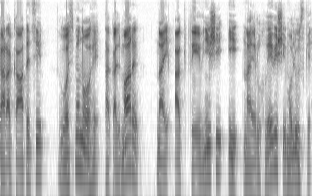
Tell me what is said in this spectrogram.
Каракатиці, восьминоги та кальмари найактивніші і найрухливіші молюски.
